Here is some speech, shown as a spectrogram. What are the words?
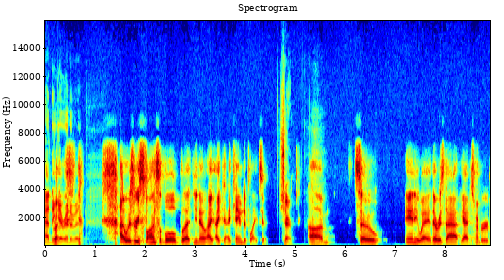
had to get rid of it. I was responsible, but you know, I, I, I came to play too. Sure. Um, so anyway, there was that. Yeah, I just remember,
